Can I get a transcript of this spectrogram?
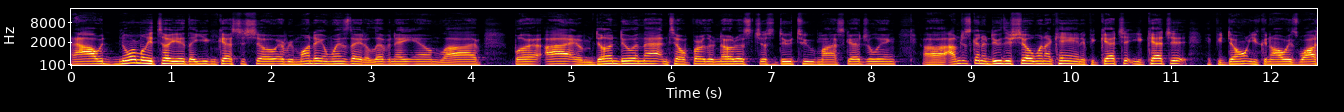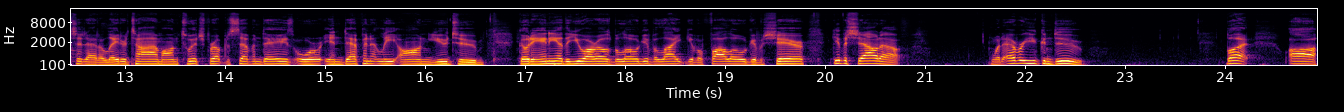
And I would normally tell you that you can catch the show every Monday and Wednesday at 11 a.m. live but I am done doing that until further notice just due to my scheduling. Uh, I'm just going to do this show when I can. If you catch it, you catch it. If you don't, you can always watch it at a later time on Twitch for up to seven days or indefinitely on YouTube. Go to any of the URLs below, give a like, give a follow, give a share, give a shout out. Whatever you can do. But uh,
